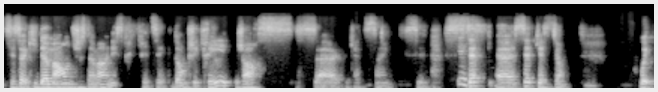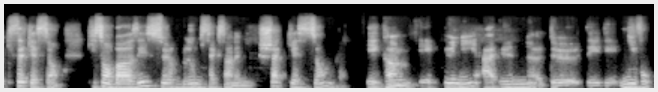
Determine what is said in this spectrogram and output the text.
c'est ça qui demande justement un esprit critique. Donc, j'ai créé genre 4, 5, 6, 7, questions oui, sept questions qui sont basées sur Bloom's taxonomie. Chaque question est comme mm. est unie à une de, des, niveaux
